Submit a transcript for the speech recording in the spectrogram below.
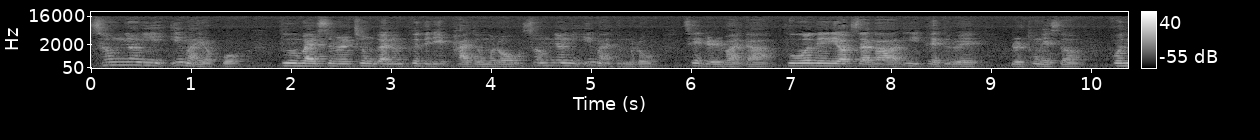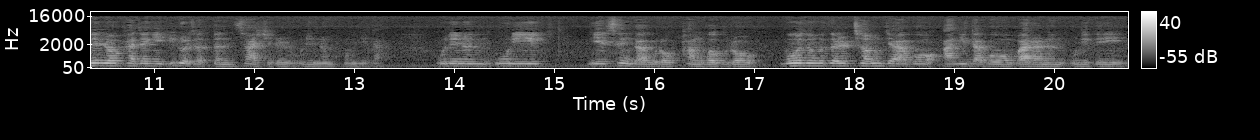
성령이 임하였고 그 말씀을 증거하는 그들이 받음으로 성령이 임하므로 세를 받아 구원의 역사가 이 베드로를 통해서 고넬료 가정이 이루어졌던 사실을 우리는 봅니다. 우리는 우리의 생각으로 방법으로 모든 것을 정죄하고 아니다고 말하는 우리들이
